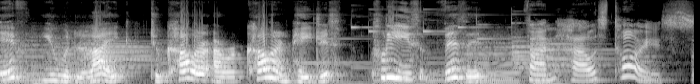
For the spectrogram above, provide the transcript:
If you would like to color our coloring pages, please visit Fun House Toys.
